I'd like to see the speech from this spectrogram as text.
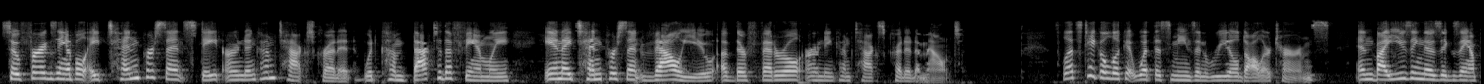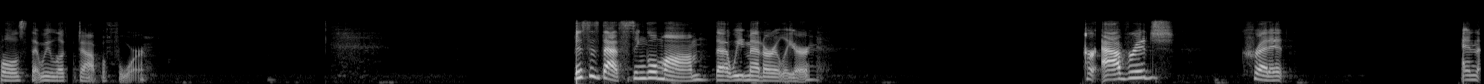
So, for example, a 10% state earned income tax credit would come back to the family in a 10% value of their federal earned income tax credit amount. So let's take a look at what this means in real dollar terms and by using those examples that we looked at before. This is that single mom that we met earlier. Her average credit and,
